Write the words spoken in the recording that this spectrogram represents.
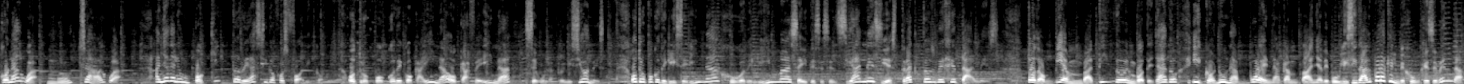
con agua, mucha agua. Añádale un poquito de ácido fosfórico, otro poco de cocaína o cafeína, según las prohibiciones, otro poco de glicerina, jugo de lima, aceites esenciales y extractos vegetales. Todo bien batido, embotellado y con una buena campaña de publicidad para que el mejunje se venda.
